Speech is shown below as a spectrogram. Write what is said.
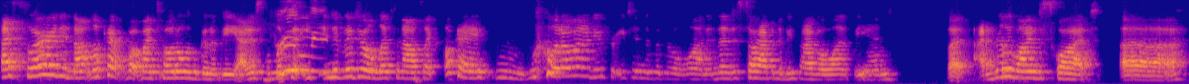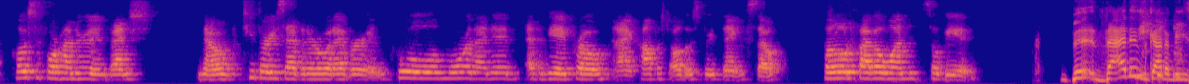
I swear I did not look at what my total was going to be. I just looked really? at each individual lift and I was like, okay, hmm, what do I want to do for each individual one? And then it just so happened to be 501 at the end. But I really wanted to squat uh, close to 400 and bench, you know, 237 or whatever, and pull more than I did at the VA Pro, and I accomplished all those three things. So total 501, so be it. That has got to be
